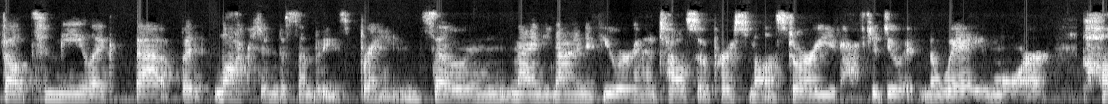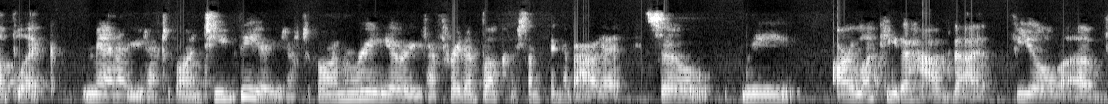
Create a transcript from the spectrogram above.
felt to me like that, but locked into somebody's brain. So in 99, if you were going to tell so personal a story, you'd have to do it in a way more public manner. You'd have to go on TV or you'd have to go on radio or you'd have to write a book or something about it. So we are lucky to have that feel of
